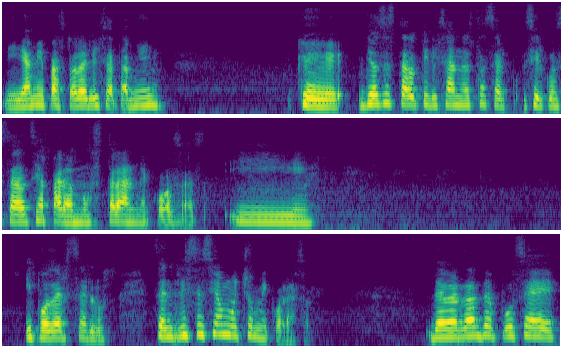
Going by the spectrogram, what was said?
diría mi pastora Elisa también, que Dios está utilizando esta circunstancia para mostrarme cosas. Y y poder ser luz. Se entristeció mucho mi corazón. de verdad me puse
